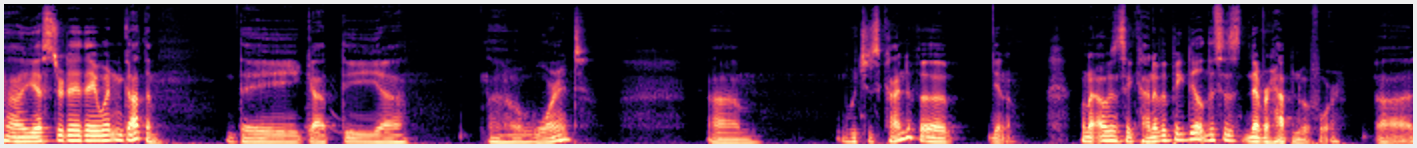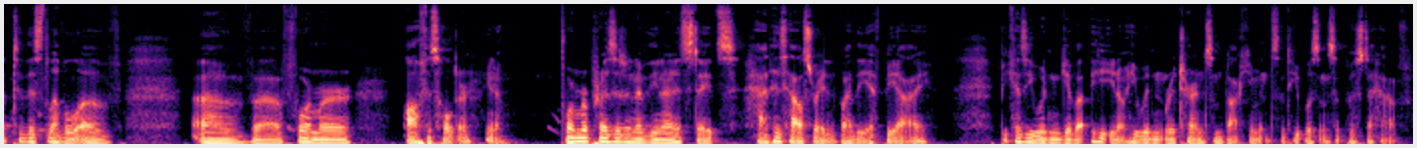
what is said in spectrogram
uh, yesterday they went and got them. They got the uh, uh, warrant, um, which is kind of a you know, when I, I was gonna say kind of a big deal. This has never happened before uh, to this level of of uh, former office holder. You know, former president of the United States had his house raided by the FBI because he wouldn't give up. You know, he wouldn't return some documents that he wasn't supposed to have.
